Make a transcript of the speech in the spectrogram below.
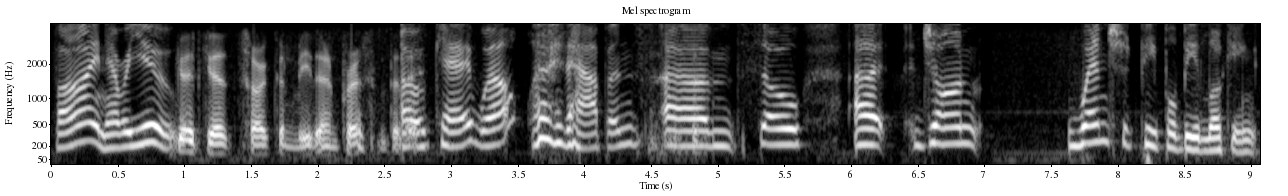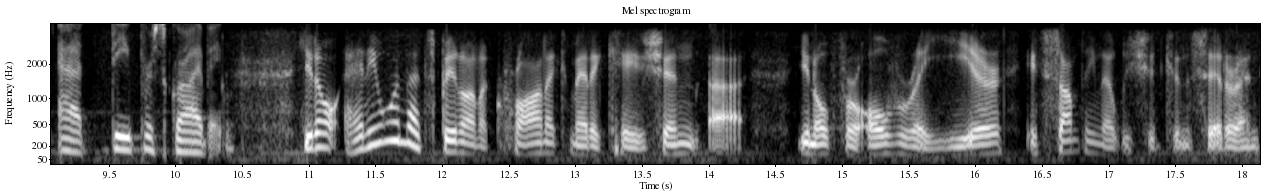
Fine. How are you? Good, good. Sorry I couldn't be there in person today. Okay. Well, it happens. Um, so, uh, John, when should people be looking at deprescribing? You know, anyone that's been on a chronic medication, uh, you know, for over a year, it's something that we should consider. And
